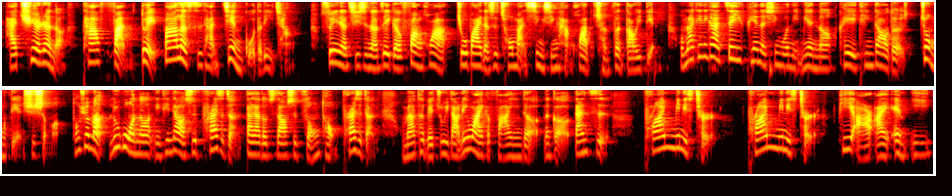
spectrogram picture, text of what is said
还确认了他反对巴勒斯坦建国的立场。所以呢，其实呢，这个放话 Joe Biden 是充满信心喊话的成分高一点。我们来听听看这一篇的新闻里面呢，可以听到的重点是什么？同学们，如果呢你听到的是 President，大家都知道是总统 President，我们要特别注意到另外一个发音的那个单字 Prime Minister，Prime Minister，P R I M E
